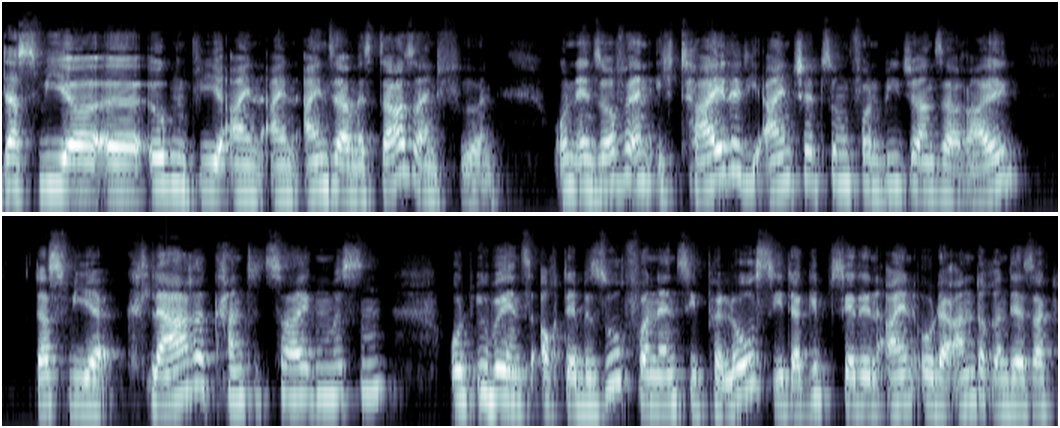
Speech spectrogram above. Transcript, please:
dass wir äh, irgendwie ein, ein einsames Dasein führen. Und insofern, ich teile die Einschätzung von Bijan Sarai, dass wir klare Kante zeigen müssen. Und übrigens auch der Besuch von Nancy Pelosi, da gibt's ja den einen oder anderen, der sagt,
